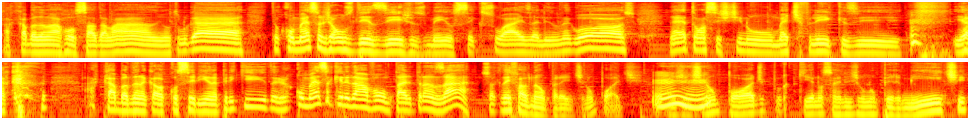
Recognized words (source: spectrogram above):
acaba dando uma roçada lá em outro lugar. Então começa já uns desejos meio sexuais ali no negócio, né? Estão assistindo um Netflix e, e aca- acaba dando aquela coceirinha na periquita, já começa a querer dar uma vontade de transar, só que daí fala, não, peraí, a gente não pode. A gente não pode porque nossa religião não permite.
